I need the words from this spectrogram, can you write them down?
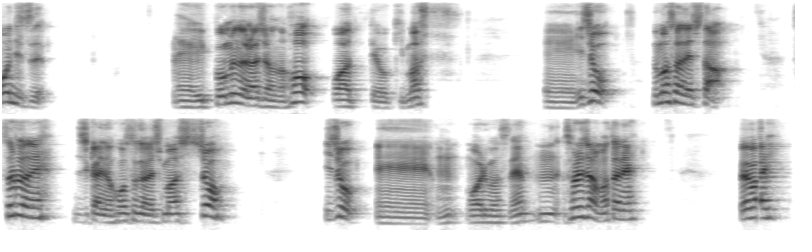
本日、えー、1本目のラジオの方、終わっておきます。えー、以上、沼さんでした。それではね、次回の放送でお会いしましょう。以上、えー、ん？終わりますね。うん、それじゃあまたね。バイバイ。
